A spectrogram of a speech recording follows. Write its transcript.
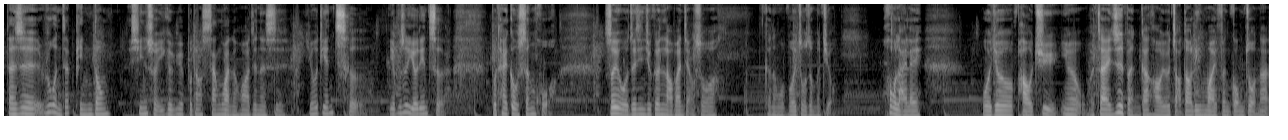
但是如果你在屏东，薪水一个月不到三万的话，真的是有点扯，也不是有点扯，不太够生活。所以我最近就跟老板讲说，可能我不会做这么久。后来嘞。我就跑去，因为我在日本刚好有找到另外一份工作，那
